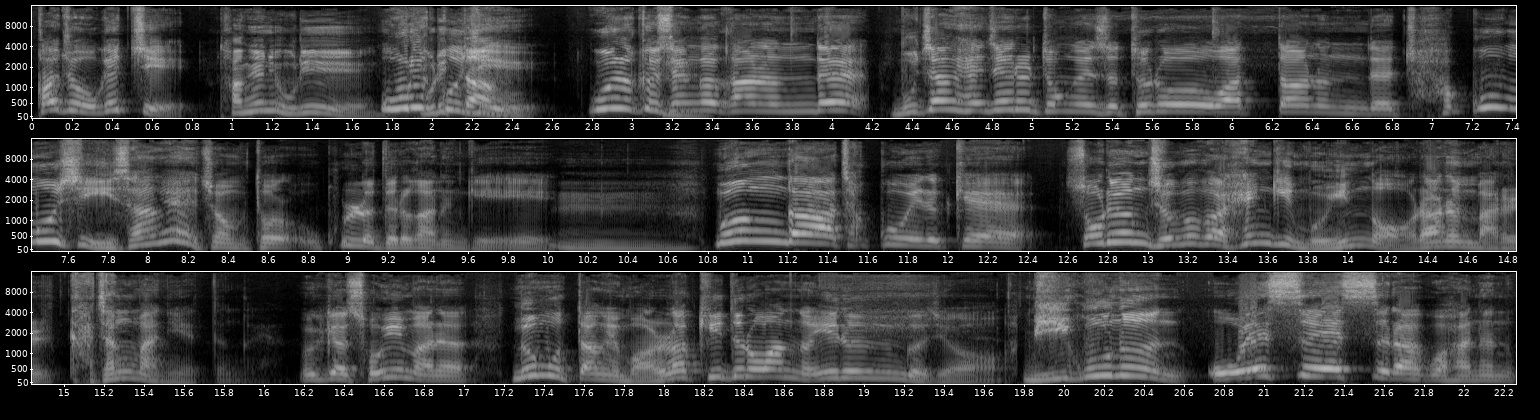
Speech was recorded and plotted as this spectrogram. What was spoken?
가져오겠지. 당연히 우리 우리, 우리 거지. 땅. 왜 이렇게 생각하는데 무장 해제를 통해서 들어왔다는데 자꾸 무엇이 이상해 좀더 굴러 들어가는 게 음. 뭔가 자꾸 이렇게 소련 저거가 행기 뭐 있노라는 말을 가장 많이 했던 거예요. 그러니까 소위 말해 너무 땅에 말라키 들어왔노 이러는 거죠. 미군은 OSS라고 하는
